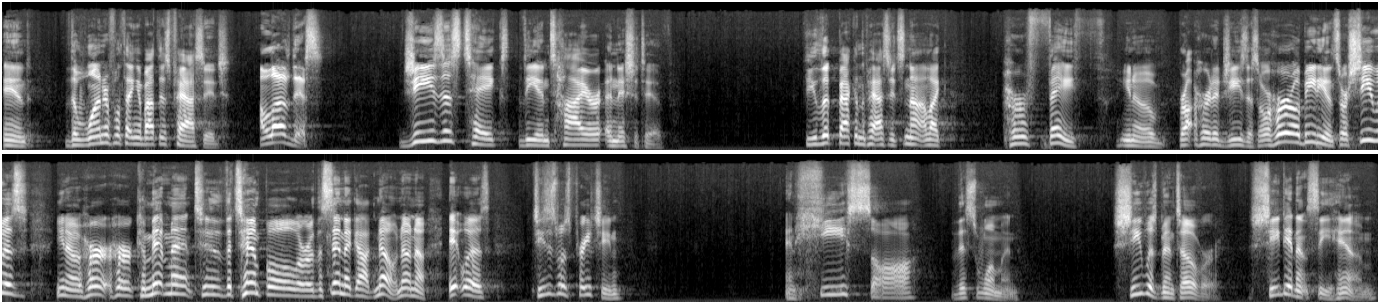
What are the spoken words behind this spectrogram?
And the wonderful thing about this passage, I love this. Jesus takes the entire initiative. If you look back in the passage, it's not like her faith you know, brought her to Jesus, or her obedience, or she was, you know, her, her commitment to the temple or the synagogue. No, no, no. It was, Jesus was preaching, and he saw this woman. She was bent over. She didn't see him.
